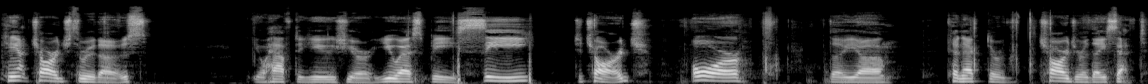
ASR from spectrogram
can't charge through those. You'll have to use your USB-C to charge, or the uh, connector charger they sent.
